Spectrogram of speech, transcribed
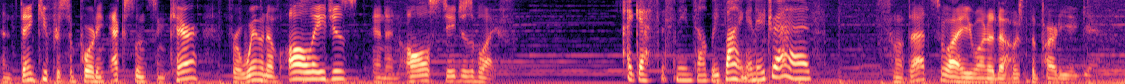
and thank you for supporting excellence in care for women of all ages and in all stages of life. I guess this means I'll be buying a new dress. So that's why you wanted to host the party again.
